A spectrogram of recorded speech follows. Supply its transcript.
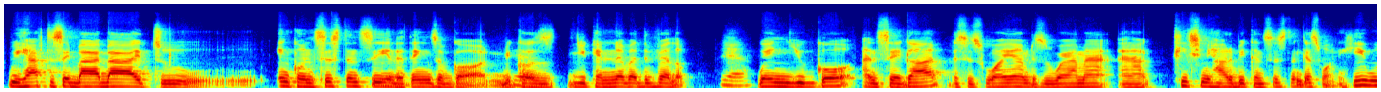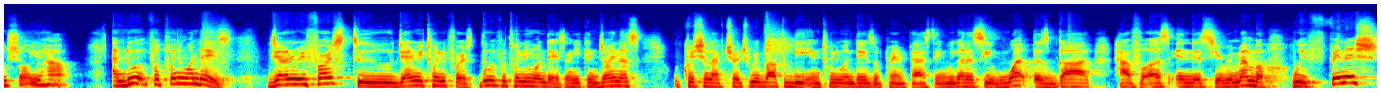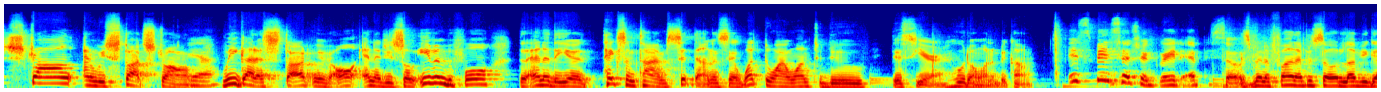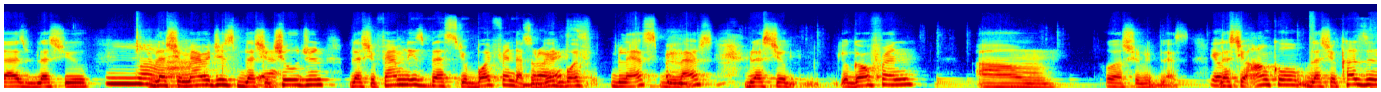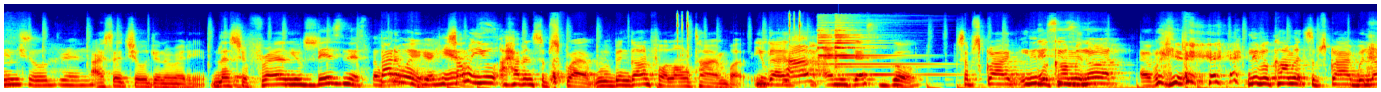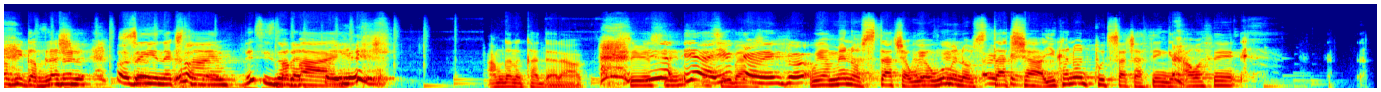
we have to say bye-bye to inconsistency in the things of God because you can never develop. Yeah. When you go and say, God, this is who I am, this is where I'm at, and I, teach me how to be consistent, guess what? He will show you how. And do it for 21 days. January 1st to January 21st. Do it for 21 days. And you can join us with Christian Life Church. We're about to be in 21 days of prayer and fasting. We're going to see what does God have for us in this year. Remember, we finish strong and we start strong. Yeah. We got to start with all energy. So even before the end of the year, take some time, sit down and say, what do I want to do this year? Who do I want to become? It's been such a great episode. It's been a fun episode. Love you guys. Bless you. Bless your marriages. Bless your children. Bless your families. Bless your boyfriend. That's a good Bless. boyfriend. Bless. Bless. bless your your girlfriend. Um, who else should we bless? Your- bless your uncle. Bless your cousins. Children. I said children already. Bless your friends. your business. The By the of your way, hands. some of you haven't subscribed. We've been gone for a long time, but you, you guys come and you just go. Subscribe. Leave This a comment. not. Leave a comment. Subscribe. We love you. God bless you. Hold See you next time. This is not Bye-bye. I'm gonna cut that out. Seriously? Yeah, yeah, you can go. We are men of stature. We are women of okay. stature. You cannot put such a thing in our thing.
